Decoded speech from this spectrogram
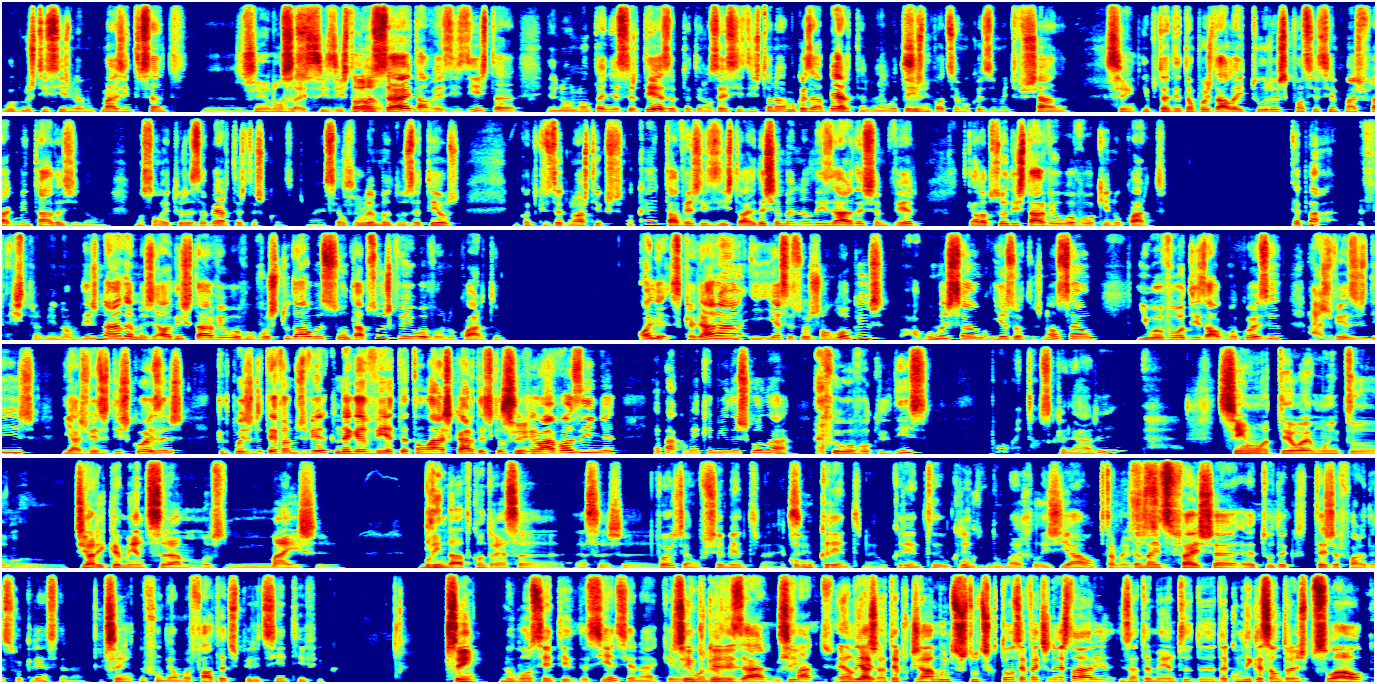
O agnosticismo é muito mais interessante. Sim, eu não Mas, sei se existe ou não. não sei, talvez exista. Eu não, não tenho a certeza, portanto, eu não sei se existe ou não. É uma coisa aberta, não é? O ateísmo Sim. pode ser uma coisa muito fechada. Sim. E, portanto, então, depois dá leituras que vão ser sempre mais fragmentadas e não, não são leituras abertas das coisas. Não é? Esse é o Sim. problema dos ateus. Enquanto que os agnósticos, ok, talvez exista. Olha, deixa-me analisar, deixa-me ver. Aquela pessoa diz que está a ver o avô aqui no quarto. Epá, isto para mim não me diz nada, mas ela diz que está a ver o avô. Vou estudar o assunto. Há pessoas que veem o avô no quarto. Olha, se calhar há, e, e essas pessoas são loucas, algumas são, e as outras não são. E o avô diz alguma coisa, às vezes diz, e às vezes diz coisas que depois até vamos ver que na gaveta estão lá as cartas que ele Sim. escreveu à avózinha. Epá, como é que a miúda chegou lá? Ah, foi o avô que lhe disse? Bom, então se calhar. Sim, um ateu é muito teoricamente será mais eh, blindado contra essa, essas. Uh... Pois é um fechamento, é? é? como Sim. o crente, é? o crente, o crente o... numa religião também, também se fecha a tudo que esteja fora da sua crença, não é? Sim. No fundo é uma falta de espírito científico. Sim. No bom sentido da ciência, não é? Que é sim, porque, analisar os sim, factos. É, aliás, até porque já há muitos estudos que estão a ser feitos nesta área, exatamente de, da comunicação transpessoal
